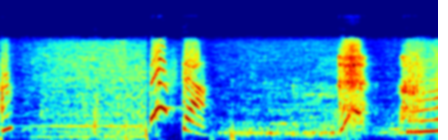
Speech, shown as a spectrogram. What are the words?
ها ڕاستە ها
